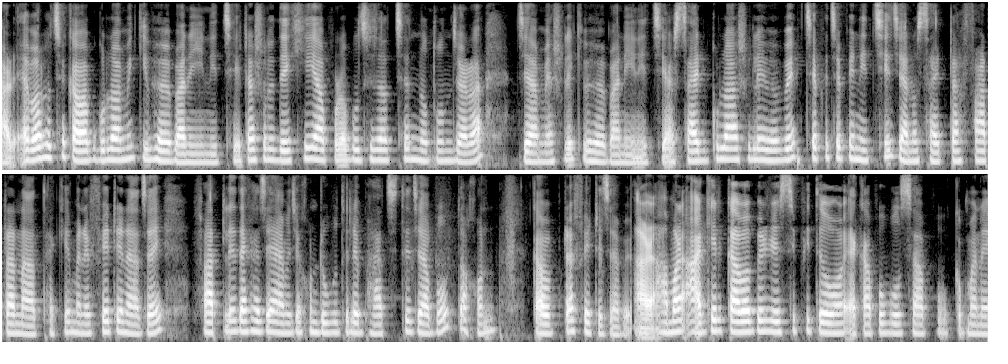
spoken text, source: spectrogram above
আর এবার হচ্ছে কাবাবগুলো আমি কীভাবে বানিয়ে নিচ্ছি, এটা আসলে দেখেই আপনারা বুঝে যাচ্ছেন, নতুন যারা, যে আমি আসলে কীভাবে বানিয়ে নিচ্ছি। আর সাইডগুলো আসলে এভাবে চেপে চেপে নিচ্ছি, যেন সাইডটা ফাটা না থাকে মানে ফেটে না যায় ফাটলে দেখা যায় আমি যখন ডুবু তেলে ভাজতে যাব, তখন কাবাবটা ফেটে যাবে। আর আমার আগের কাবাবের রেসিপিতেও এক আপু বলছে, আপু মানে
